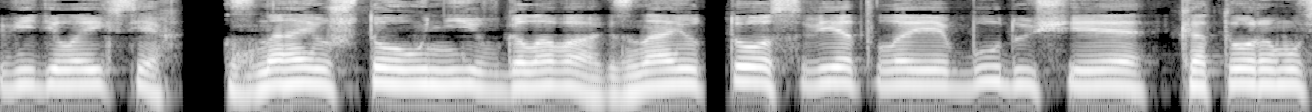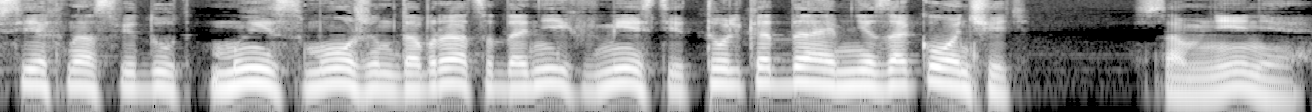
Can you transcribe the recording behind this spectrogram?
Видела их всех. Знаю, что у них в головах, знаю то светлое будущее, к которому всех нас ведут. Мы сможем добраться до них вместе, только дай мне закончить. Сомнение.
